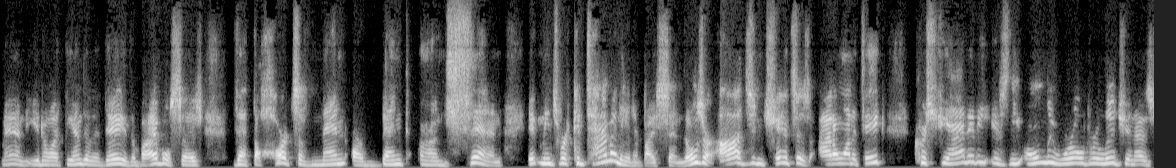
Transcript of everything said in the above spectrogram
man, you know, at the end of the day, the Bible says that the hearts of men are bent on sin. It means we're contaminated by sin. Those are odds and chances I don't want to take. Christianity is the only world religion, as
